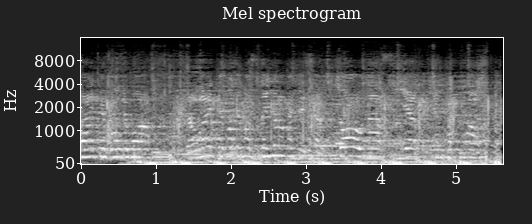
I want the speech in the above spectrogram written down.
давайте будемо, давайте будемо знайомитися, хто у нас є таким переможцем.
